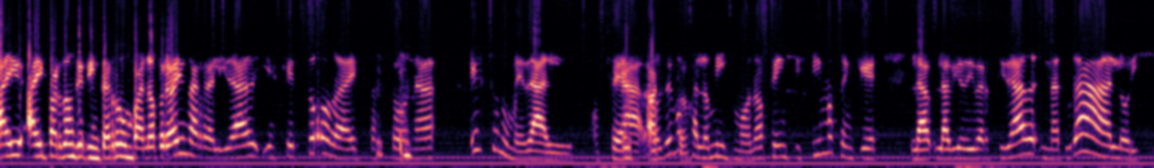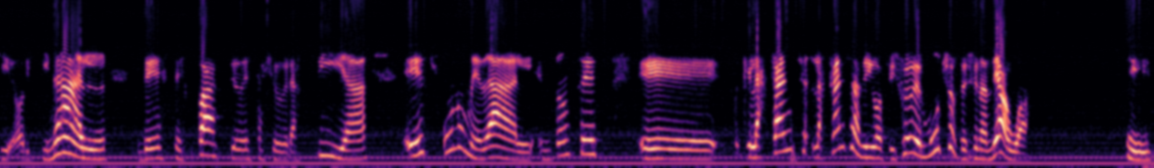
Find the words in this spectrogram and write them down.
hay, hay, perdón que te interrumpa, ¿no? Pero hay una realidad y es que toda esta zona es un humedal. O sea, Exacto. volvemos a lo mismo, ¿no? Que insistimos en que la, la biodiversidad natural, origi- original de este espacio, de esta geografía, es un humedal. Entonces, eh, que las canchas, las canchas, digo, si llueve mucho, se llenan de agua. sí.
